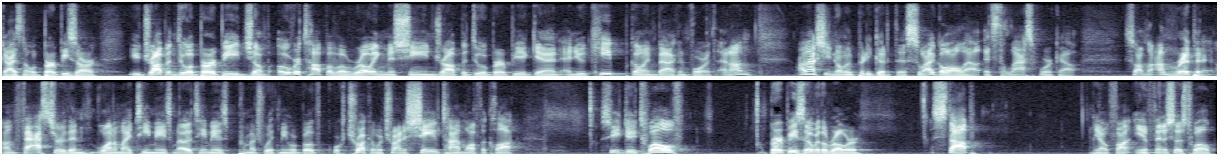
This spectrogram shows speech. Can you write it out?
guys know what burpees are, you drop into a burpee, jump over top of a rowing machine, drop and do a burpee again, and you keep going back and forth. And I'm I'm actually normally pretty good at this, so I go all out. It's the last workout. So I'm, I'm ripping it. I'm faster than one of my teammates. My other teammate is pretty much with me. We're both we're trucking. We're trying to shave time off the clock. So you do 12 burpees over the rower, stop, you know, you know, finish those 12,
